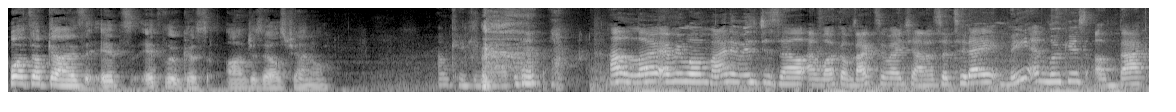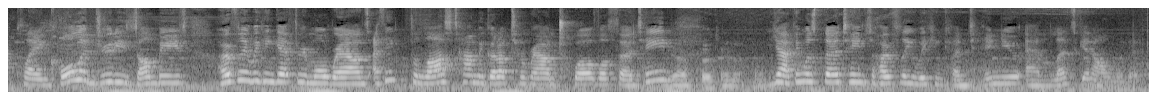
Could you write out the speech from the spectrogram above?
What's up, guys? It's it's Lucas on Giselle's channel. I'm kicking that. Hello everyone, my name is Giselle and welcome back to my channel. So today, me and Lucas are back playing Call of Duty Zombies. Hopefully we can get through more rounds. I think the last time we got up to round 12 or 13. Yeah, thirteen. I think. Yeah, I think it was 13, so hopefully we can continue and let's get on with it.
